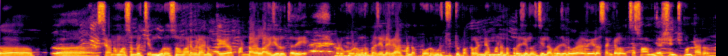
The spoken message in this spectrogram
ఆ, మాసంలో వచ్చే మూడో సోమవారం ఇలాంటి పండగలాగా జరుగుతుంది. ఇక్కడ కోడుమూరు ప్రజలే కాకుండా కోడుమూరు చుట్టుపక్కల ఉండే మండల ప్రజలు జిల్లా ప్రజలు కూడా వేల సంఖ్యలో వచ్చి స్వామి దర్శించుకుంటారు.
